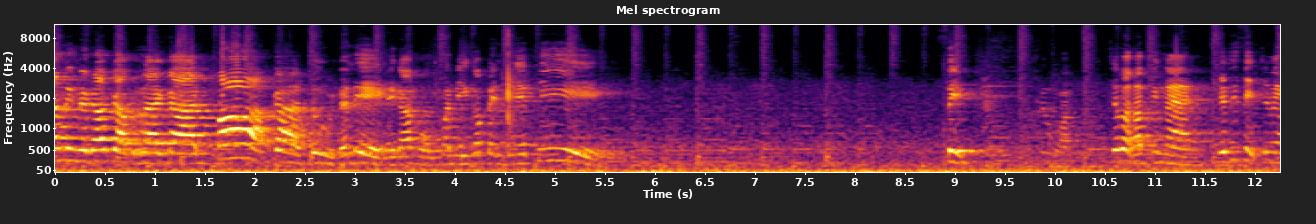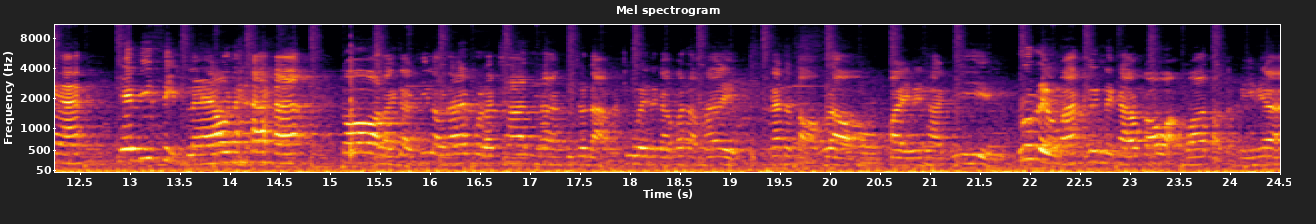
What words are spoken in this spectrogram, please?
ครั้งหนึ่งนะครับกับรายการป้าการ์ตูนนั่นเองนะครับผมวันนี้ก็เป็นเทปที่สิบใช่ปะใช่ป่ะครับทีมงานเทปที่สิบใช่ไหมฮะเทปที่สิบแล้วนะฮะก็หลังจากที่เราได้โปรดักชันทางคุณโจดามาช่วยนะครับ ก็ทำให้งานตัดต่อของเราไปในทางที่รวดเร็วมากขึ้นนะครับ ก็หวังว่าต่อจากนี้เนี่ย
